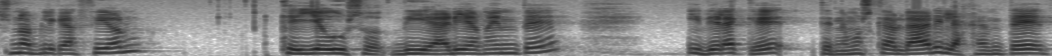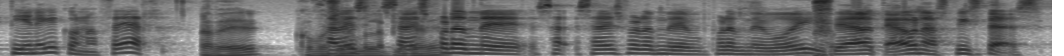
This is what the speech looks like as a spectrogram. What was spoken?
Es una aplicación que yo uso diariamente y de la que tenemos que hablar y la gente tiene que conocer. A ver, ¿cómo ¿Sabes, se llama la ¿sabes por dónde ¿Sabes por dónde, por dónde voy? Te he dado, unas pistas.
